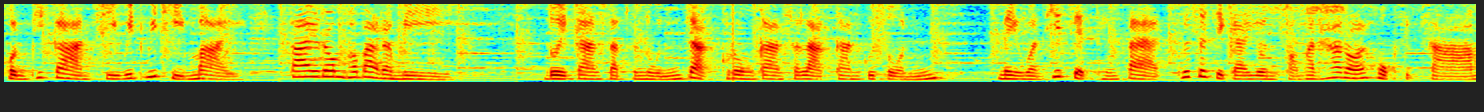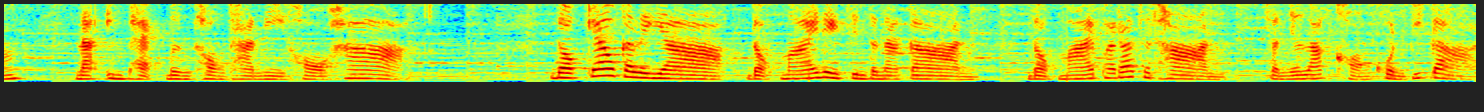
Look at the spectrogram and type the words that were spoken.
คนพิการชีวิตวิถีใหม่ ใต้ร่มพระบารมี โดยการสนับสนุนจากโครงการสลากการกุศล ในวันที่ 7-8 พฤศจิกายน 2563 ณ Impact เมืองทองธานีฮ5ดอกแก้วกัลยา ดอกไม้ในจินตนาการ ดอกไม้พระราชทาน สัญลักษณ์ของคนพิการ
